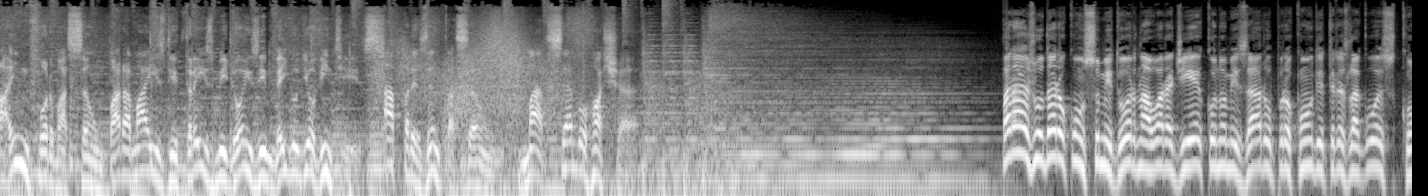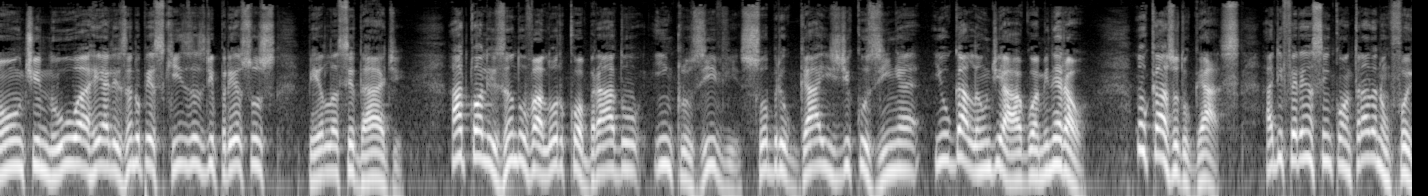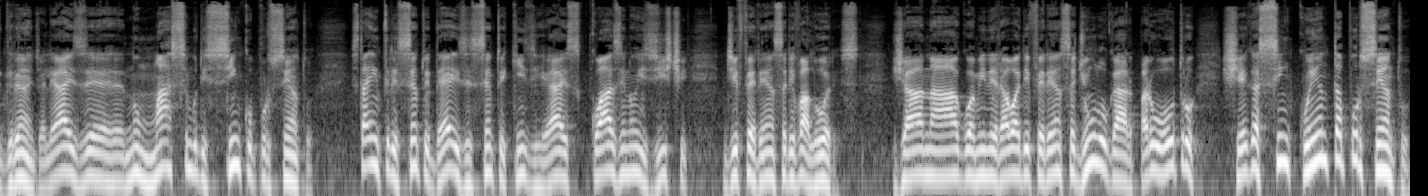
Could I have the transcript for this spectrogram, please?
A informação para mais de 3 milhões e meio de ouvintes. Apresentação Marcelo Rocha. Para ajudar o consumidor na hora de economizar, o Procon de Três Lagoas continua realizando pesquisas de preços pela cidade atualizando o valor cobrado, inclusive sobre o gás de cozinha e o galão de água mineral. No caso do gás, a diferença encontrada não foi grande, aliás, é no máximo de 5%. Está entre 110 e 115 reais, quase não existe diferença de valores. Já na água mineral, a diferença de um lugar para o outro chega a 50%,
